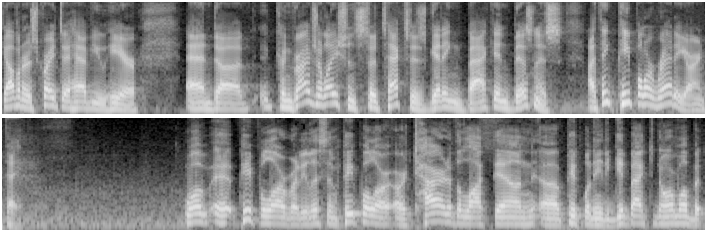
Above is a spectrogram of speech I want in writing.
Governor, it's great to have you here. And uh, congratulations to Texas getting back in business. I think people are ready, aren't they? Well, uh, people are ready. Listen, people are, are tired of the lockdown. Uh, people need to get back to normal, but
